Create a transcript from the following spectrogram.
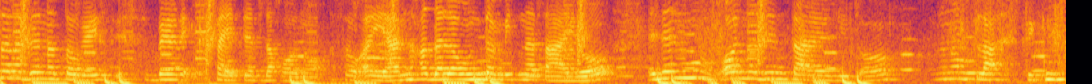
talaga na to guys very excited ako, no? So, ayan, nakadalawang damit na tayo. And then, move on na din tayo dito. Ano ng plastic na?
